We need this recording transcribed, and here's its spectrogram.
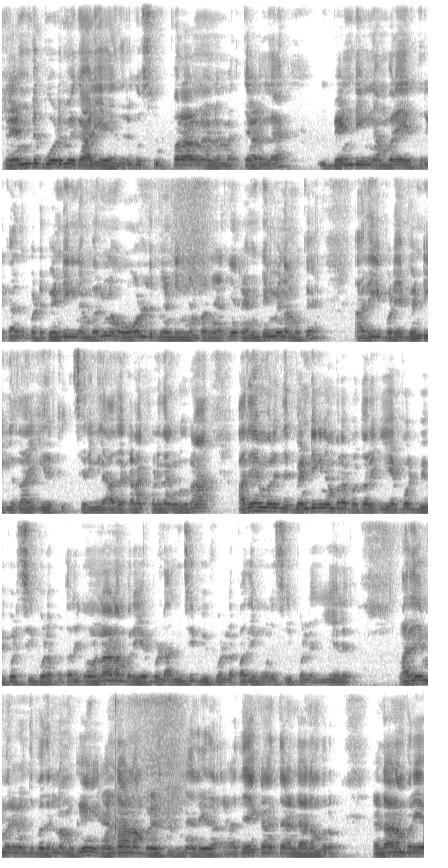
ரெண்டு போர்டுமே காலியாக இருந்திருக்கு சூப்பரான மெத்தடில் பெண்டிங் நம்பரே எடுத்துருக்காது. பட் பெண்டிங் நம்பர்னு ஓல்டு பெண்டிங் நம்பர்னு எடுத்து ரெண்டுமே நமக்கு அதிகப்படியாக பெண்டிங்கில் தான் இருக்குது சரிங்களா? அதை கனெக்ட் பண்ணி தான் கொடுக்குறோம். அதே மாதிரி இந்த பெண்டிங் நம்பரை பொறுத்த வரைக்கும் A board B board C பொறுத்த வரைக்கும் ஒன்றாம் நம்பர் ஏ போர்டில் அஞ்சு பி போர்டில் பதிமூணு சி ஏழு. அதே மாதிரி வந்து பார்த்தீங்கன்னா நமக்கு ரெண்டாம் நம்பர் எடுத்துக்கிட்டிங்கன்னா அதே தான். அதே கணக்கு ரெண்டாம் நம்பரும் ரெண்டாம் நம்பர் ஏ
